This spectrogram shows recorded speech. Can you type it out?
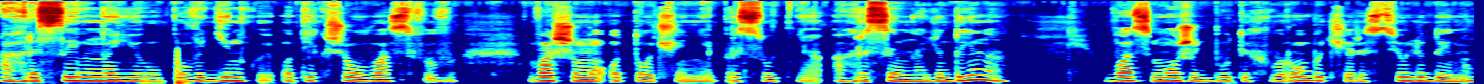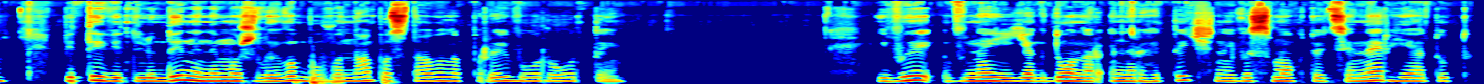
агресивною поведінкою. От якщо у вас в вашому оточенні присутня агресивна людина, у вас можуть бути хвороби через цю людину. Піти від людини неможливо, бо вона поставила привороти. І ви в неї, як донор енергетичний, висмоктується енергія. Тут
